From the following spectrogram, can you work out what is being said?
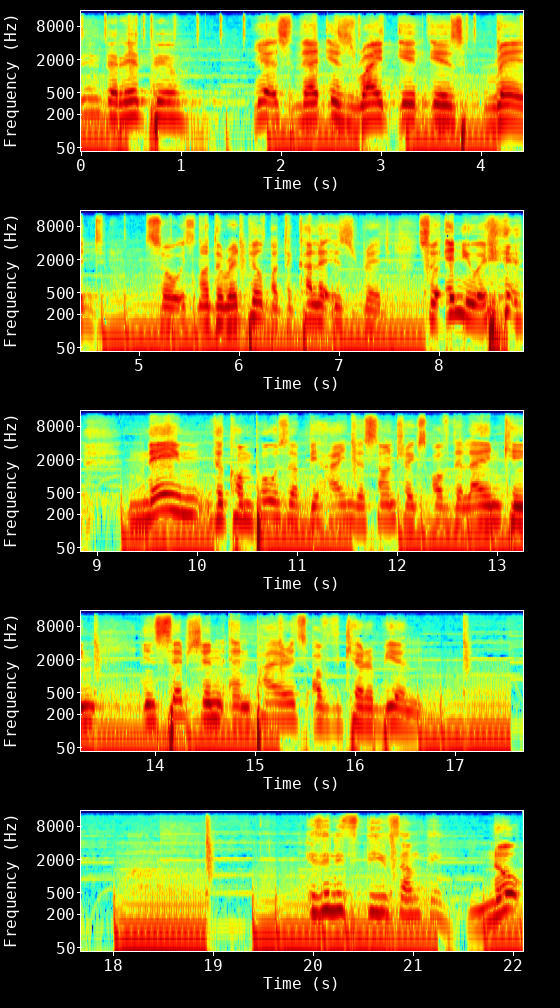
Isn't the red pill? Yes, that is right. It is red. So it's not the red pill, but the color is red. So, anyway, name the composer behind the soundtracks of The Lion King, Inception, and Pirates of the Caribbean. Isn't it Steve something? No,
